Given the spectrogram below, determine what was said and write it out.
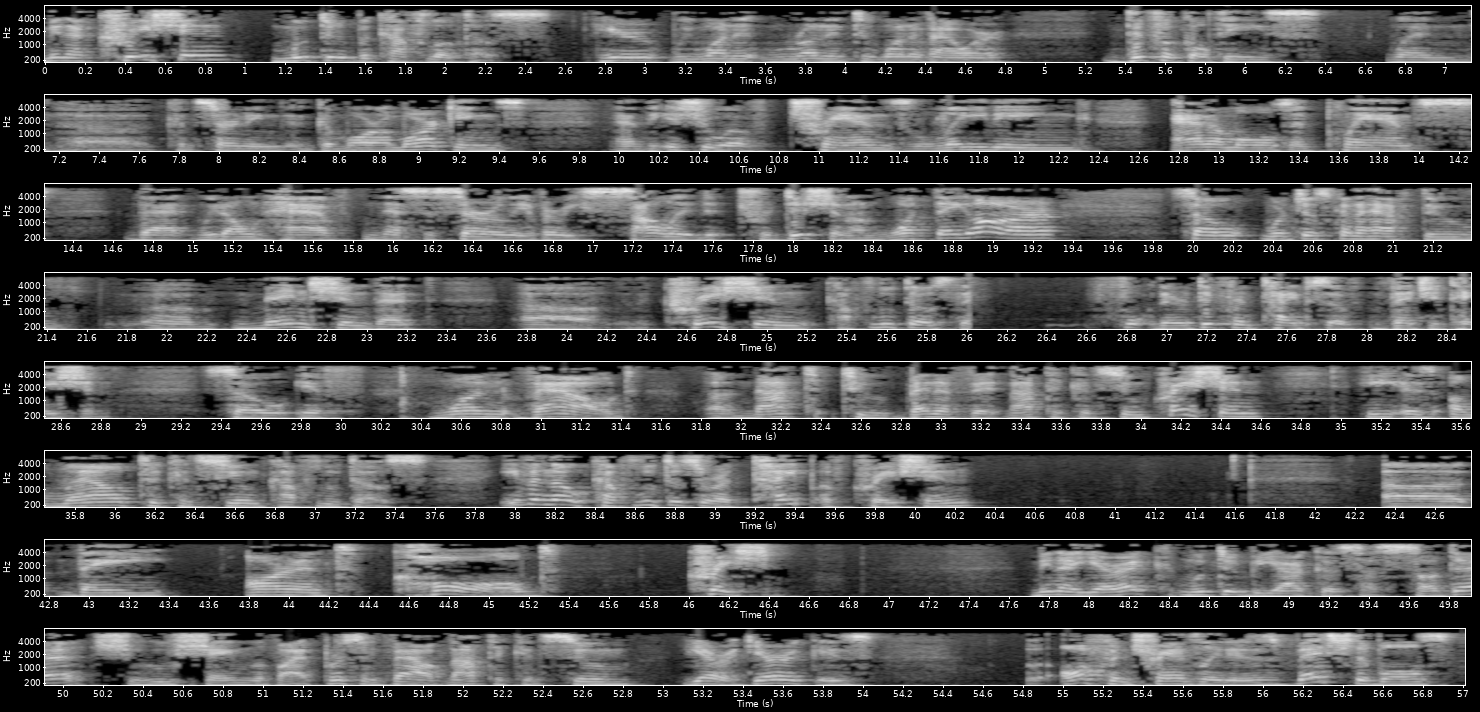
Minakreshin mutter bekaflotos. Here we want to run into one of our difficulties when uh, concerning Gemara markings and the issue of translating animals and plants that we don't have necessarily a very solid tradition on what they are. So we're just going to have to uh, mention that uh, the kreshin, kaflutos, there are different types of vegetation. So if one vowed uh, not to benefit, not to consume kreshin, he is allowed to consume kaflutos. Even though kaflutos are a type of kreshin, uh, they aren't called kreshin. Mina yerek muter biyarkas hasada shu shem levi. person vowed not to consume yerek. Yerek is often translated as vegetables,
